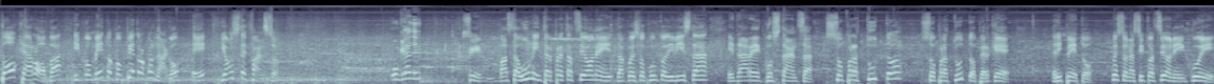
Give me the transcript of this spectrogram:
poca roba. Il commento con Pietro Colnago e Jon Stefansson un grande sì, basta un'interpretazione da questo punto di vista e dare costanza, soprattutto, soprattutto perché, ripeto, questa è una situazione in cui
